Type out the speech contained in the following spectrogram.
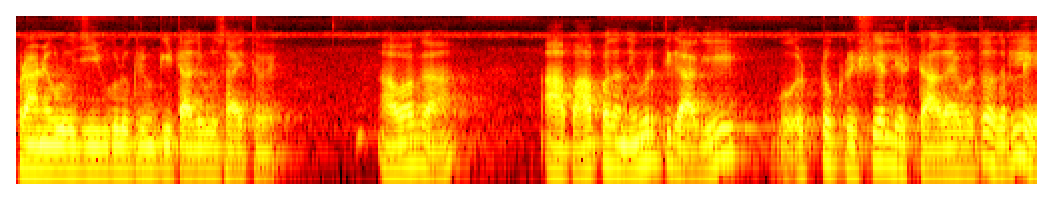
ಪ್ರಾಣಿಗಳು, ಜೀವಿಗಳು, ಕ್ರಿಮಿಕೀಟಾದಿಗಳು ಸಾಯ್ತವೆ. ಆವಾಗ ಆ ಪಾಪದ ನಿವೃತ್ತಿಗಾಗಿ ಒಟ್ಟು ಕೃಷಿಯಲ್ಲಿ ಎಷ್ಟು ಆದಾಯ ಬರುತ್ತೋ ಅದರಲ್ಲಿ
